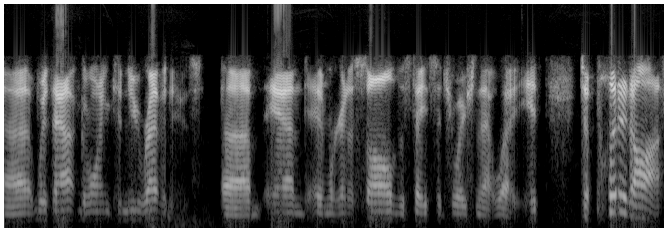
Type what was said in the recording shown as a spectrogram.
uh, without going to new revenues. Um, and and we're going to solve the state situation that way. It to put it off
